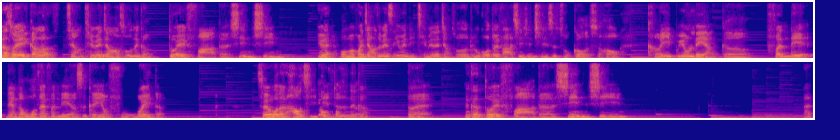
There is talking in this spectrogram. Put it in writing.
那所以刚刚讲前面讲到说那个对法的信心，因为我们会讲到这边，是因为你前面在讲说，如果对法的信心其实是足够的时候，可以不用两个分裂，两个我在分裂，而是可以用抚慰的。所以我的好奇点就是那个，对，那个对法的信心，哎，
